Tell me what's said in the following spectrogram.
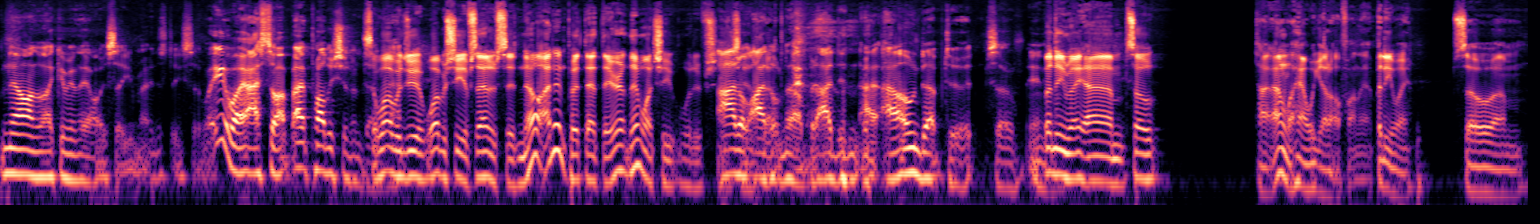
From now on, when I come in, they always say Your Majesty. So anyway, I saw. I probably shouldn't have done. So what that. would you? What would she have said? If she said no, I didn't put that there. And Then what she would have? She I don't. said I don't know, but I didn't. I, I owned up to it. So, anyway. But anyway, um, so I don't know how we got off on that, but anyway, so um,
